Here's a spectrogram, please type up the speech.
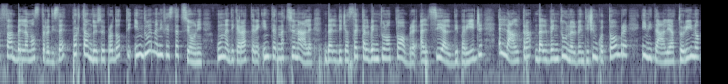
fa bella mostra di sé portando i suoi prodotti in due manifestazioni, una di carattere internazionale dal 17 al 21 ottobre al SIAL di Parigi e l'altra dal 21 al 25 ottobre in Italia, a Torino,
